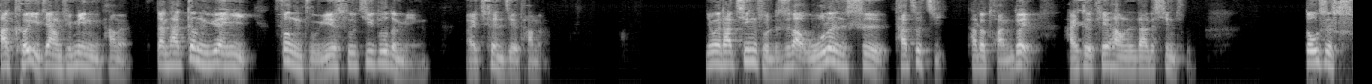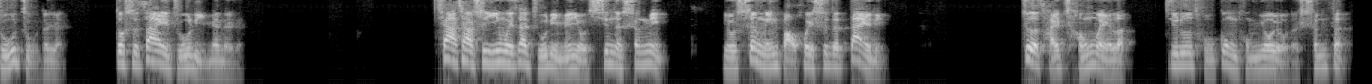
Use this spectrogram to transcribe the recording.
他可以这样去命令他们，但他更愿意奉主耶稣基督的名来劝诫他们，因为他清楚的知道，无论是他自己、他的团队，还是帖撒罗尼迦的信徒，都是属主的人，都是在主里面的人，恰恰是因为在主里面有新的生命。有圣灵保惠师的带领，这才成为了基督徒共同拥有的身份，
